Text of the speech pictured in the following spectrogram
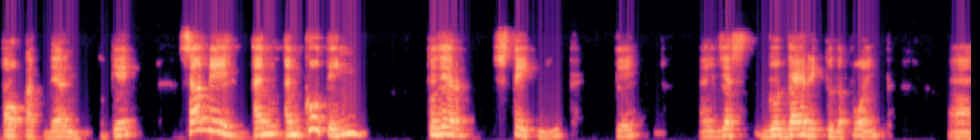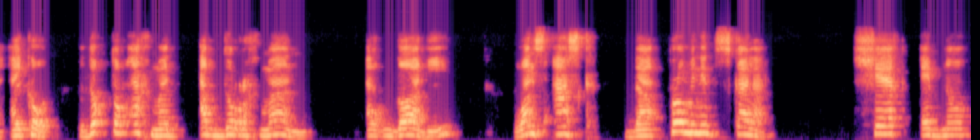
OCAP then, okay? Sabi, I'm I'm quoting to their statement, okay? I'll just go direct to the point. Uh, I quote, Dr. Ahmad Abdurrahman Al-Ghadi once asked the prominent scholar Sheikh Ibn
